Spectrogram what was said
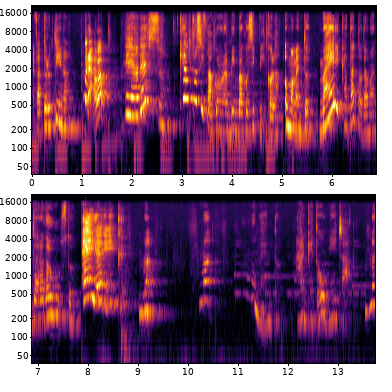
Hai fatto ruttino? Brava! E adesso? Che altro si fa con una bimba così piccola? Un momento, ma Eric ha dato da mangiare ad Augusto? Ehi Eric! Ma... ma... un momento. Anche tu, Micia. Ma...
